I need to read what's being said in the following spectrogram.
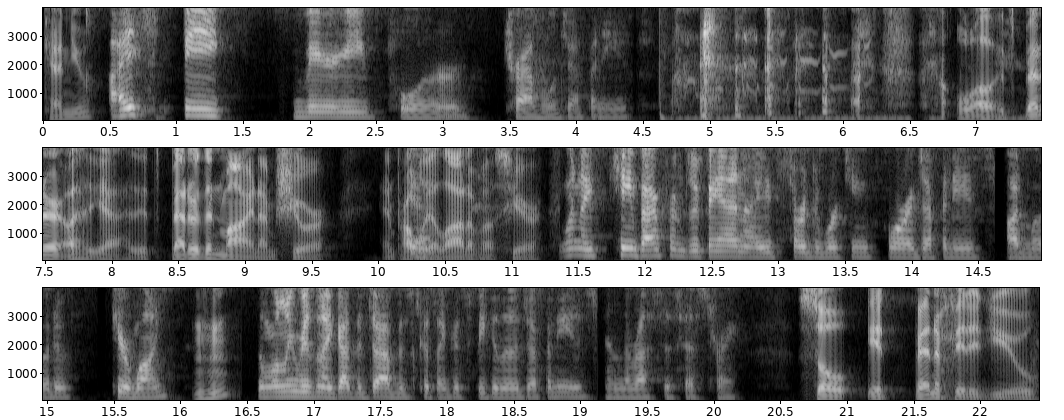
Can you? I speak very poor travel Japanese. well, it's better. Uh, yeah, it's better than mine, I'm sure, and probably Yeah. a lot of us here. When I came back from Japan, I started working for a Japanese automotive tier one. hmm The only reason I got the job is because I could speak a little Japanese, and the rest is history. So it benefited you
